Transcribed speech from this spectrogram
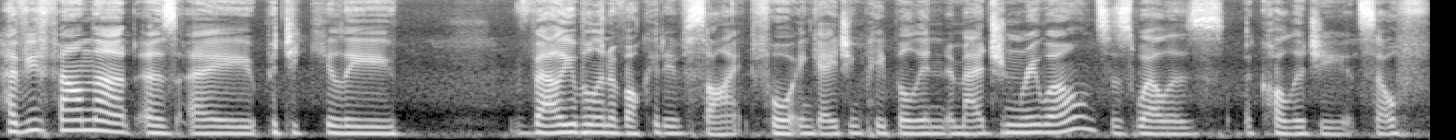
have you found that as a particularly valuable and evocative site for engaging people in imaginary worlds as well as ecology itself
